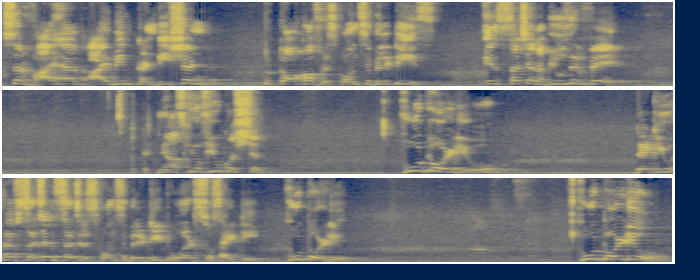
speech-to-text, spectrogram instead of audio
Sir, why have I been conditioned to talk of responsibilities in such an abusive way? Let me ask you a few questions. Who told you that you have such and such responsibility towards society? Who told you? Who told you?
